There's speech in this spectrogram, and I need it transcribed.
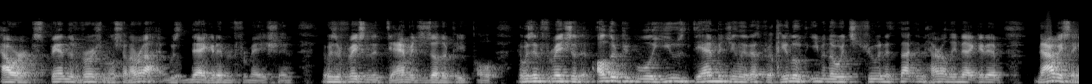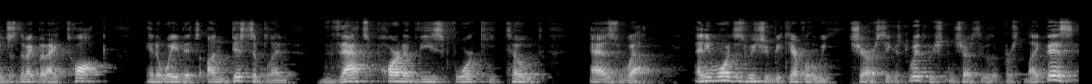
our expanded version of lashon hara. It was negative information. It was information that damages other people. It was information that other people will use damagingly. That's rechilut, even though it's true and it's not inherently negative. Now he's saying just the fact that I talk in a way that's undisciplined. That's part of these four kitot as well. And he warns us we should be careful who we share our secrets with. We shouldn't share secrets with a person like this.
